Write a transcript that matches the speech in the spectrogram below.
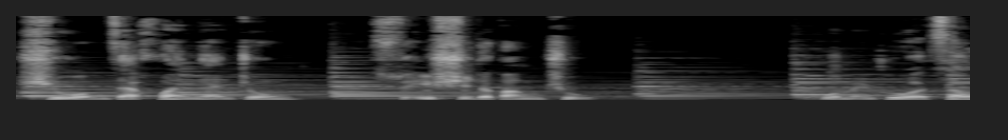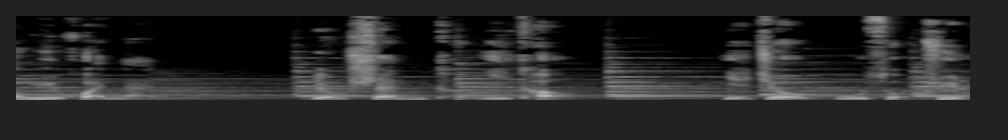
是我们在患难中随时的帮助。我们若遭遇患难，有神可依靠。也就无所惧了。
